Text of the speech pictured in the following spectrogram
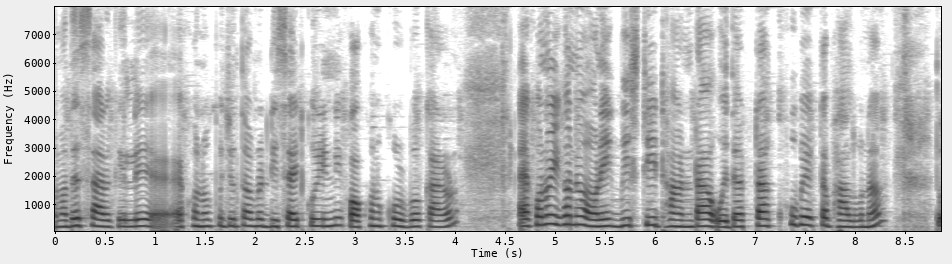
আমাদের সার্কেলে এখনও পর্যন্ত আমরা ডিসাইড করিনি কখন করব। কারণ এখনও এখানে অনেক বৃষ্টি, ঠান্ডা ওয়েদারটা খুব একটা ভালো না। তো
